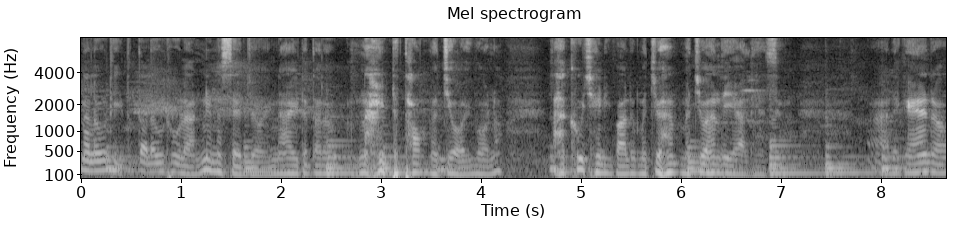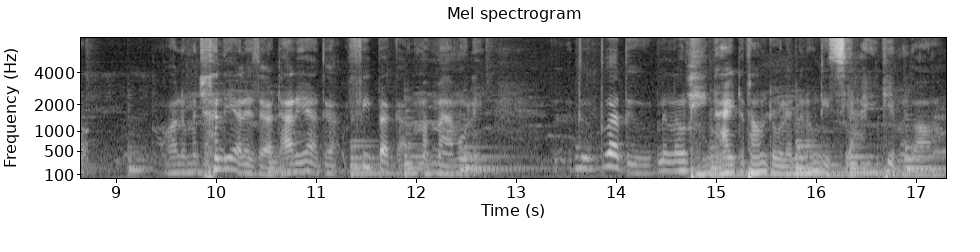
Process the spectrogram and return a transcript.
နှလုံးထီတစ်လုံးထိုးလာ20ကျော်ရင်နိုင်တစ်လုံးနိုင်တစ်ထောင်မကျော်ဘူးပေါ့နော်အခုချိန်ဒီဘာလို့မကျွမ်းမကျွမ်းသေးရလဲဆိုအဲတကယ်တော့ဘာလို့မကျွမ်းသေးရလဲဆိုတော့ဒါတွေကသူက feedback ကမမှန်ဘူးလေသူသူကသူနှလုံးထီနိုင်တစ်ထောင်ထိုးလဲနှလုံးထီဆရာကြီးဖြစ်မသွားဘူး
